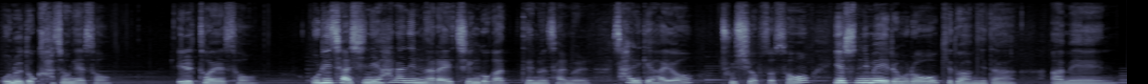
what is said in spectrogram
오늘도 가정에서 일터에서 우리 자신이 하나님 나라의 증거가 되는 삶을 살게 하여 주시옵소서 예수님의 이름으로 기도합니다. 아멘.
